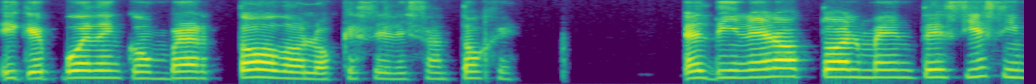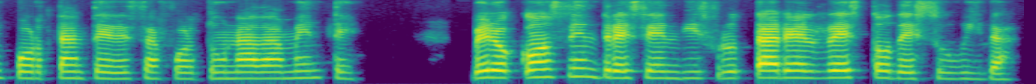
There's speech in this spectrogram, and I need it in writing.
y que pueden comprar todo lo que se les antoje. El dinero actualmente sí es importante desafortunadamente, pero concéntrese en disfrutar el resto de su vida.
